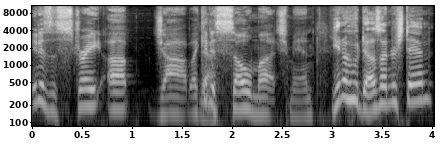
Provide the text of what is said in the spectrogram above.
it is a straight up job. Like it Yeah. is so much, man. You know who does understand?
